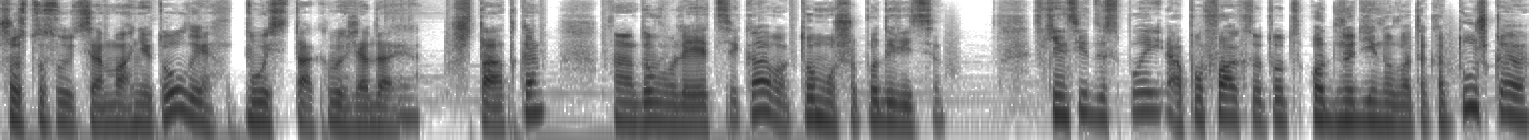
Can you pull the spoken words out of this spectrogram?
Що стосується магнітоли, ось так виглядає штатка. Е, Доволі цікаво, тому що подивіться. В кінці дисплей, а по факту тут однодінова така тушка,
